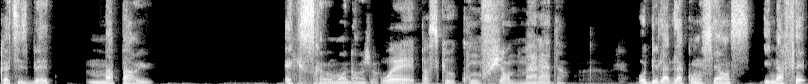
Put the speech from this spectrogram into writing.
Curtis Blades m'a paru extrêmement dangereux. Ouais, parce que confiant de malade. Hein. Au-delà de la conscience, il n'a fait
